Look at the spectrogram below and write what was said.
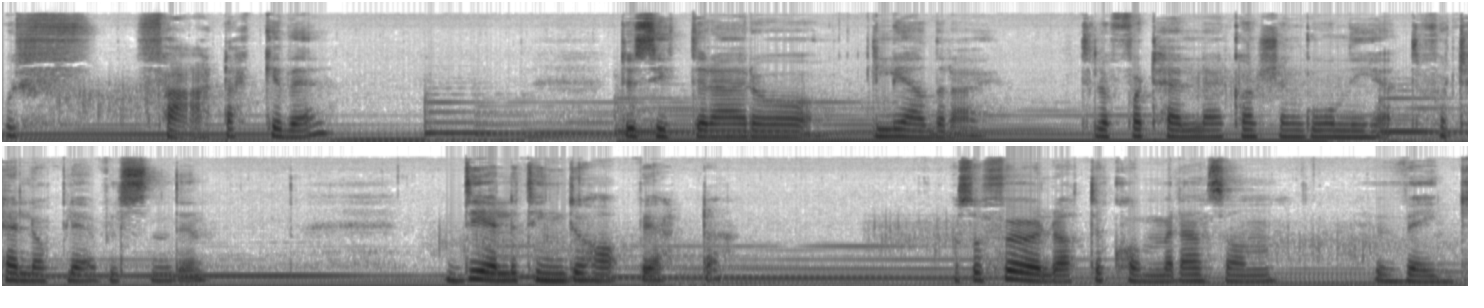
Hvor fælt er ikke det? Du sitter der og gleder deg til å fortelle kanskje en god nyhet, fortelle opplevelsen din. Dele ting du har på hjertet. Og så føler du at det kommer en sånn vegg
